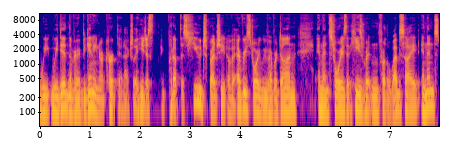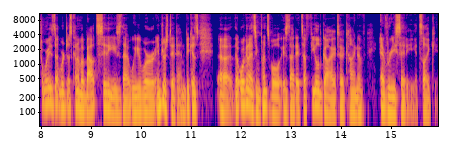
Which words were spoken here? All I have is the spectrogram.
we we did in the very beginning, or Kurt did actually. He just put up this huge spreadsheet of every story we've ever done, and then stories that he's written for the website, and then stories that were just kind of about cities that we were interested in. Because uh, the organizing principle is that it's a field guide to kind of every city. It's like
